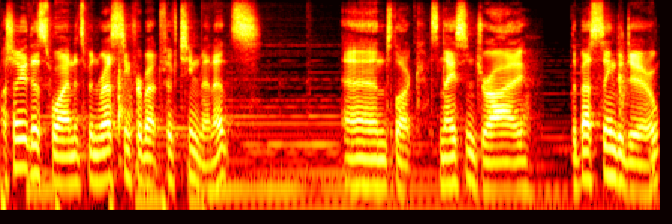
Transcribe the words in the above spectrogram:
I'll show you this one. It's been resting for about 15 minutes. And look, it's nice and dry. The best thing to do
